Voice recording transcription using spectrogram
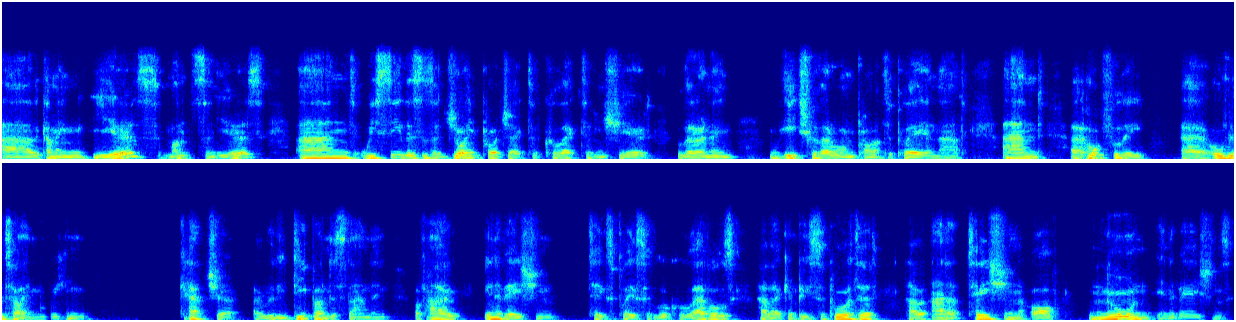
uh, the coming years, months and years, and we see this as a joint project of collective and shared learning, each with our own part to play in that. And uh, hopefully, uh, over time, we can capture a really deep understanding of how innovation takes place at local levels, how that can be supported, how adaptation of known innovations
